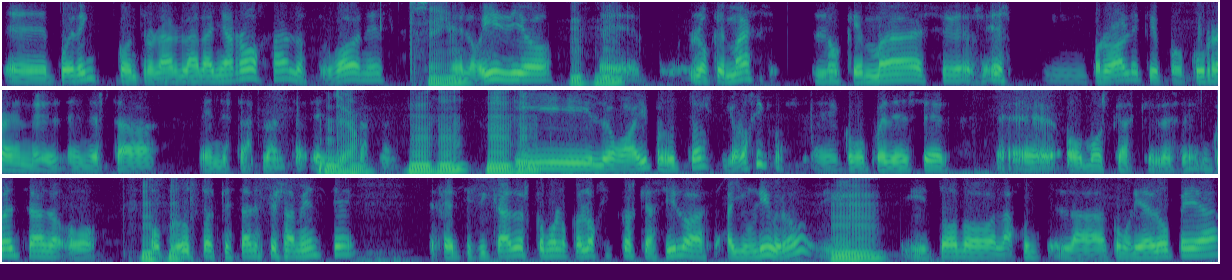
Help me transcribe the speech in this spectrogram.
eh, pueden controlar la araña roja, los pulgones, Sí. el oidio, eh, lo que más, lo que más eh, es probable que ocurra en, en esta en estas plantas. en estas. Y luego hay productos biológicos, eh, como pueden ser eh, o moscas que les encuentran o, o productos que están expresamente certificados como ecológicos, que así lo hace. Hay un libro y, Ujú. y toda la, comunidad europea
